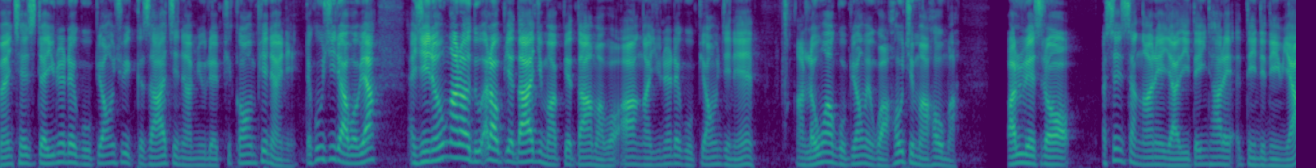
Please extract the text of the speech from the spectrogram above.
Manchester United ကိုပြောင်းရွှေ့ကစားချင်တာမျိုးလည်းဖြစ်ကောင်းဖြစ်နိုင်တယ်တခုရှိတာပေါ့ဗျာအရင်တုန်းကတော့သူအဲ့လိုပြတ်သားချင်မှပြတ်သားမှာပေါ့အာငါ United ကိုပြောင်းချင်တယ်အာလုံးဝကိုပြောင်းမယ်ကွာဟုတ်ချင်မှဟုတ်မှာဘာလို့လဲဆိုတော့အဆင့်15နဲ့ယာတီတင်ထားတဲ့အသင်းတင်ဗျာ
